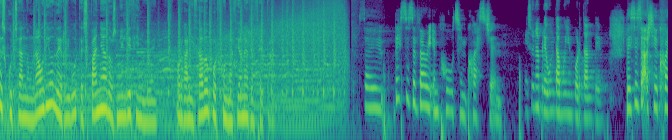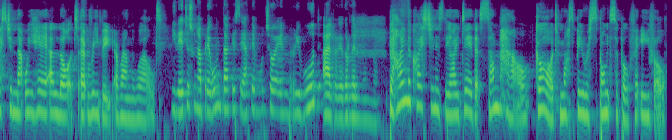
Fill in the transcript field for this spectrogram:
escuchando un audio de Reboot España 2019, organizado por Fundación RZ. So, this is a very important question. Es una pregunta muy importante. This is actually a question that we hear a lot at Reboot around the world. Y de hecho es una pregunta que se hace mucho en Reboot alrededor del mundo. Behind the question is the idea that somehow God must be responsible for evil.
